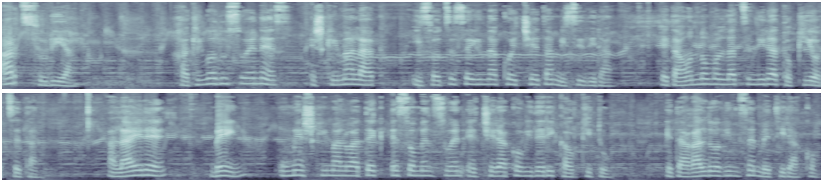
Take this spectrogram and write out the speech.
Artz zuria. Jakingo duzuenez, eskimalak izotzez egindako etxeetan bizi dira, eta ondo moldatzen dira toki hotzetan. Hala ere, behin, ume eskimal batek ez omen zuen etxerako biderik aurkitu, eta galdu egin zen betirako.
